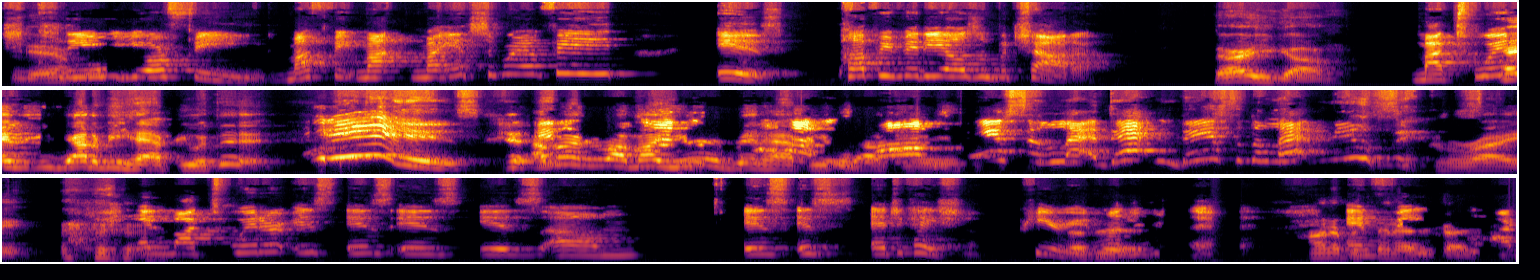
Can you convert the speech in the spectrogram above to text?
Yeah. Clear your feed. My feed, my my Instagram feed is puppy videos and bachata. There you go. My Twitter. Hey, you got to be happy with it. It is. I'm not my year has been happy with dancing Latin, dancing the Latin music. Right. and my Twitter is is is is um is is educational. Period. Hundred percent. Hundred percent educational I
